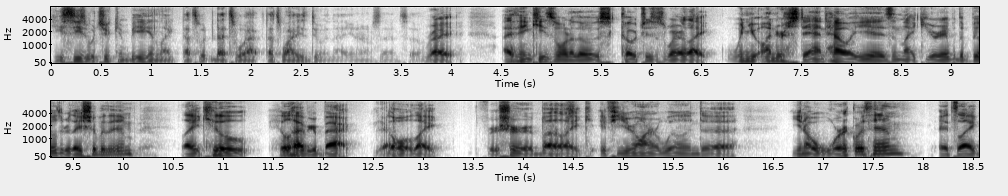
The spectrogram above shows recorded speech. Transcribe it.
he sees what you can be. And like, that's what, that's what, that's why he's doing that. You know what I'm saying? So, Right. I think he's one of those coaches where like when you understand how he is and like you're able to build a relationship with him, like he'll he'll have your back Yeah. the whole like for sure. But 100%. like if you aren't willing to, you know, work with him, it's like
